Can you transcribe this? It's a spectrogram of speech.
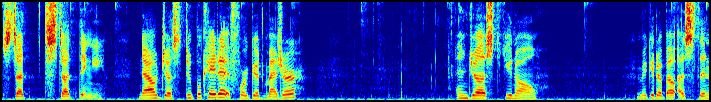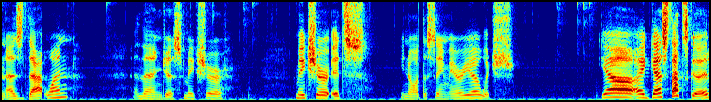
Stud, stud thingy. Now just duplicate it for good measure. And just, you know, make it about as thin as that one. And then just make sure, make sure it's, you know, at the same area, which, yeah, I guess that's good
